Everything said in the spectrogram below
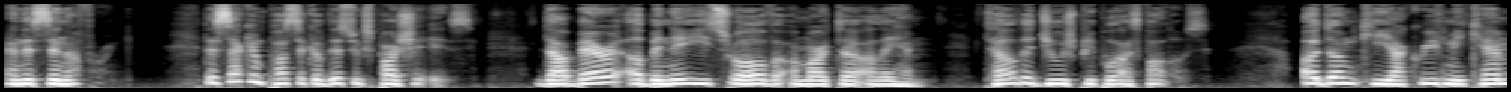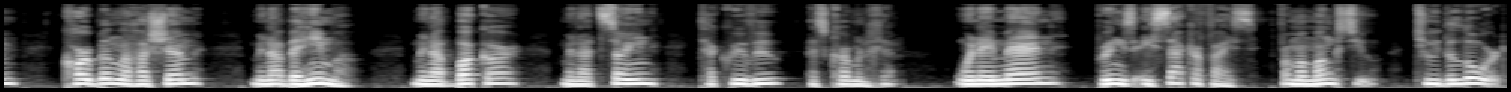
and the sin offering. The second pasuk of this week's parsha is Daber el bnei Yisrael v'amarta alehem. Tell the Jewish people as follows: Adam ki yakriv mikem korban lahashem takrivu. When a man brings a sacrifice from amongst you to the Lord,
